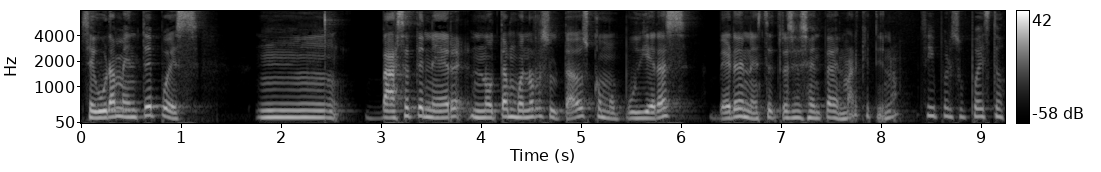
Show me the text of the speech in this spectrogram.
Seguramente, pues, Mm, vas a tener no tan buenos resultados como pudieras ver en este 360 del marketing, ¿no? Sí, por supuesto.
